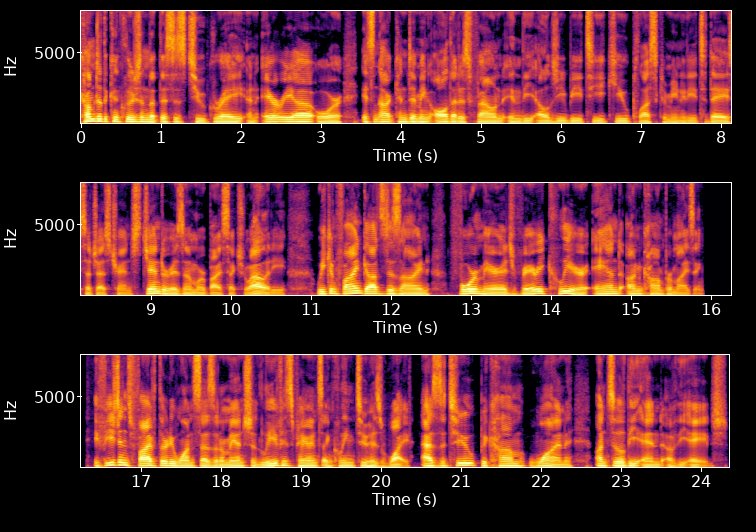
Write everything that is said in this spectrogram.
come to the conclusion that this is too gray an area or it's not condemning all that is found in the lgbtq plus community today such as transgenderism or bisexuality we can find god's design for marriage very clear and uncompromising Ephesians 5:31 says that a man should leave his parents and cling to his wife as the two become one until the end of the age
